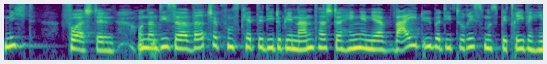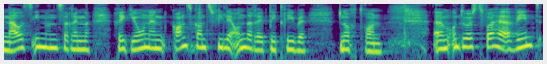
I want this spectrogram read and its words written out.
nicht vorstellen. Und an dieser Wertschöpfungskette, die du genannt hast, da hängen ja weit über die Tourismusbetriebe hinaus in unseren Regionen ganz, ganz viele andere Betriebe noch dran. Ähm, und du hast vorher erwähnt,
